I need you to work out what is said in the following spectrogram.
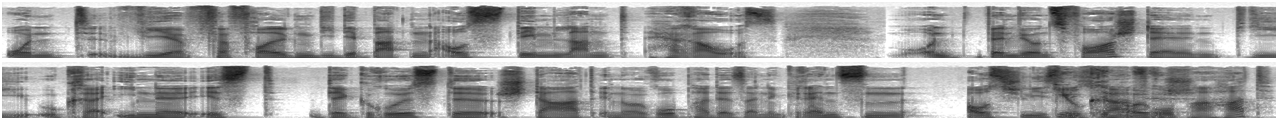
und wir verfolgen die Debatten aus dem Land heraus. Und wenn wir uns vorstellen, die Ukraine ist der größte Staat in Europa, der seine Grenzen ausschließlich in Europa hat,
